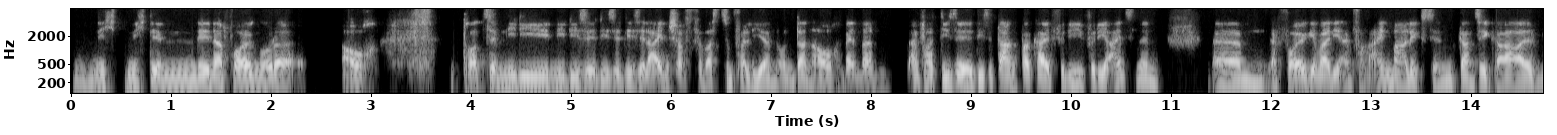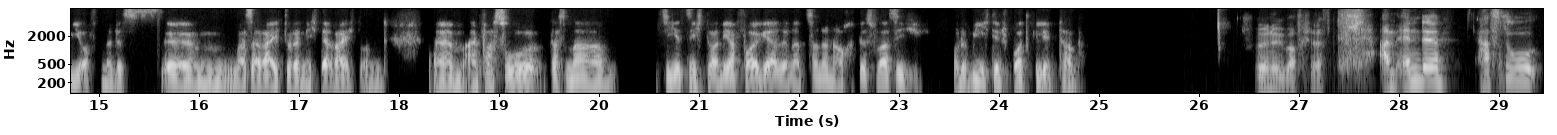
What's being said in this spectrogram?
nicht, nicht den, den Erfolgen oder auch trotzdem nie, die, nie diese, diese, diese Leidenschaft für was zum Verlieren. Und dann auch, wenn man einfach diese, diese Dankbarkeit für die, für die einzelnen ähm, Erfolge, weil die einfach einmalig sind, ganz egal, wie oft man das ähm, was erreicht oder nicht erreicht. Und ähm, einfach so, dass man sich jetzt nicht nur an die Erfolge erinnert, sondern auch das, was ich oder wie ich den Sport gelebt habe. Schöne Überschrift. Am Ende hast du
